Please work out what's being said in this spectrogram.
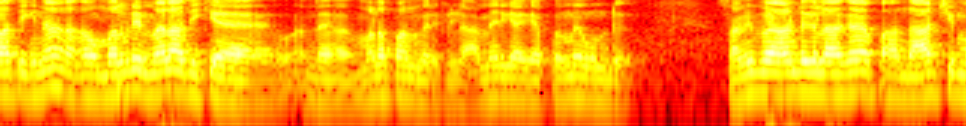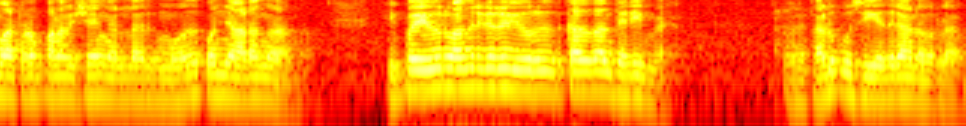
பார்த்தீங்கன்னா அவன் மறுபடியும் மேலாதிக்க அந்த மனப்பான்மை இருக்குல்ல அமெரிக்காவுக்கு எப்பவுமே உண்டு. சமீப ஆண்டுகளாக அந்த ஆட்சி மாற்றம் பல விஷயங்கள்ல இருக்கும்போது கொஞ்சம் அடங்குறாங்க. இப்போ இவர் வந்திருக்கிற இவர் கதை தான் தெரியுமே. தடுப்பூசி தடுப்பூசிக்கு எதிரானவரில்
